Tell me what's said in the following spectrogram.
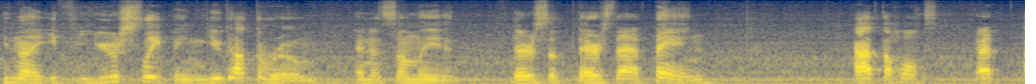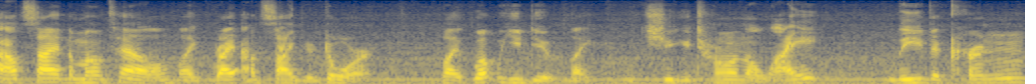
you know, if you're sleeping, you got the room, and then suddenly there's a there's that thing at the whole at outside the motel, like right outside your door. Like, what would you do? Like, should you turn on the light, leave the curtain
